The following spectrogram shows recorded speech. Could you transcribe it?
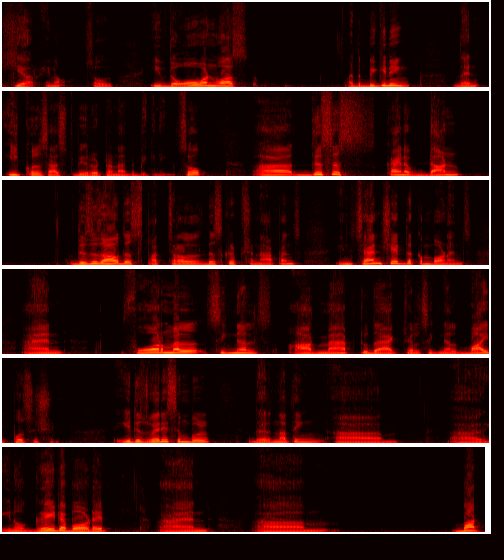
here you know. So if the O1 was at the beginning then equals has to be written at the beginning. So this is kind of done this is how the structural description happens. Instantiate the components and formal signals are mapped to the actual signal by position. It is very simple. There is nothing um, uh, you know great about it. And um, but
